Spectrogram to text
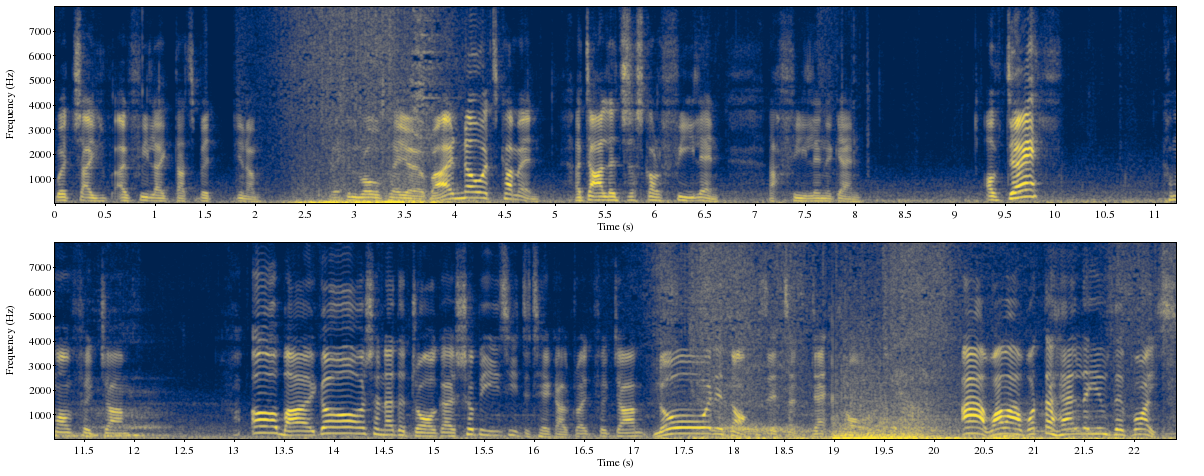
Which I I feel like that's a bit, you know, freaking role player, but I know it's coming. Adala's just got a feeling. That feeling again. Of death! Come on, Fig Jam. Oh my gosh, another draw, guys. Should be easy to take out, right, Fig Jam? No, it is not, because it's a death lord. Ah, wow, wow, what the hell? They use their voice.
